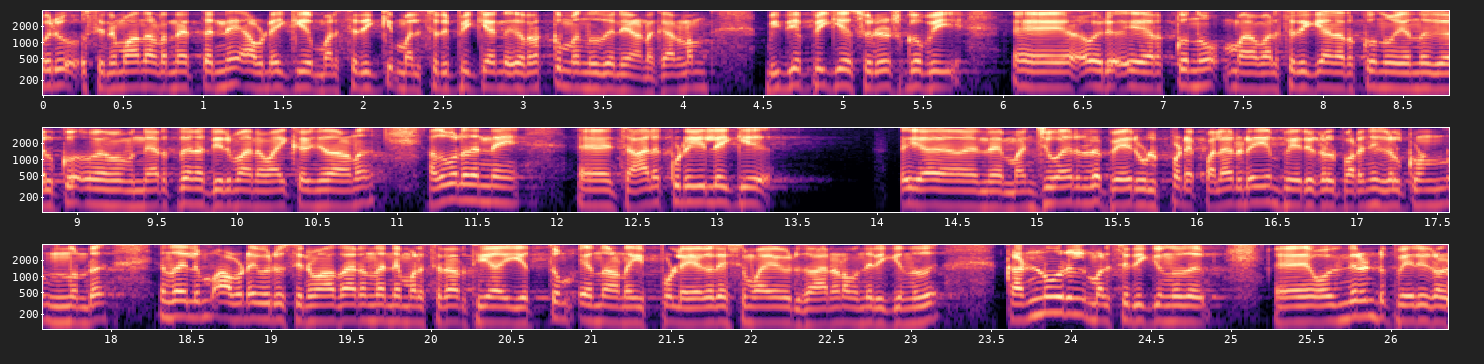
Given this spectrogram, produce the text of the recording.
ഒരു സിനിമാ നടനെ തന്നെ അവിടേക്ക് മത്സരിക്ക് മത്സരിപ്പിക്കാൻ ഇറക്കുമെന്ന് തന്നെയാണ്. കാരണം ബി ജെ പിക്ക് സുരേഷ് ഗോപി ഒരു ഇറക്കുന്നു മത്സരിക്കാൻ ഇറക്കുന്നു എന്ന് കേൾക്കു നേരത്തെ തന്നെ തീരുമാനമായി കഴിഞ്ഞതാണ്. അതുപോലെ തന്നെ ചാലക്കുടിയിലേക്ക് പിന്നെ മഞ്ജു വാര്യരുടെ പേരുൾപ്പെടെ പലരുടെയും പേരുകൾ പറഞ്ഞു കേൾക്കുന്നുണ്ട്. എന്തായാലും അവിടെ ഒരു സിനിമാ താരം തന്നെ മത്സരാർത്ഥിയായി എത്തും എന്നാണ് ഇപ്പോൾ ഏകദേശമായ ഒരു ധാരണ വന്നിരിക്കുന്നത്. കണ്ണൂരിൽ മത്സരിക്കുന്നത് ഒന്ന് രണ്ട് പേരുകൾ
